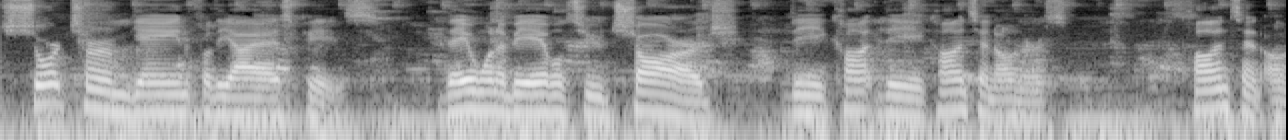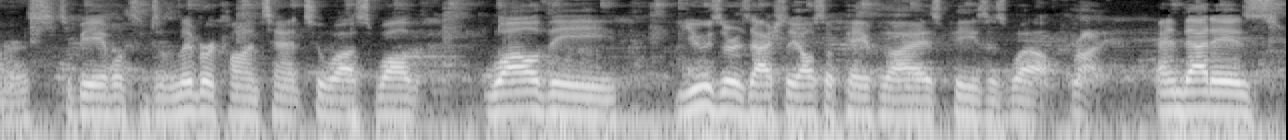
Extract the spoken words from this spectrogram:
short-term gain for the ISPs. They want to be able to charge the con- the content owners content owners to be able to deliver content to us while while the users actually also pay for the ISPs as well. Right and that is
